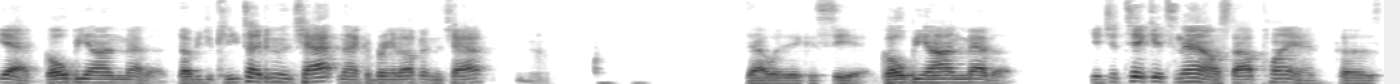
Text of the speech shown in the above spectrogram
yeah, go beyond meta. W. Can you type it in the chat and I can bring it up in the chat? Yeah. That way they can see it. Go beyond meta. Get your tickets now. Stop playing because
